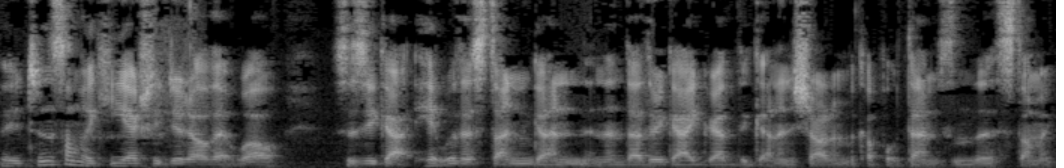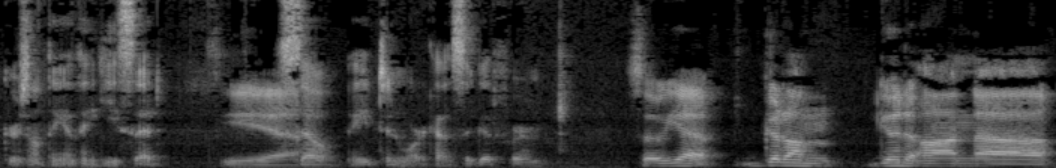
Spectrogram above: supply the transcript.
It doesn't sound like he actually did all that well. Says he got hit with a stun gun, and then the other guy grabbed the gun and shot him a couple of times in the stomach or something. I think he said. Yeah. So it didn't work out so good for him. So yeah, good on good on uh,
